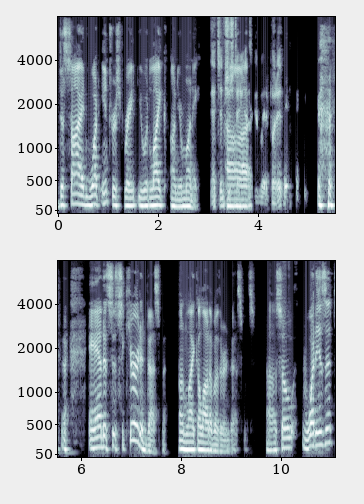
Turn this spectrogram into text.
decide what interest rate you would like on your money. That's interesting. Uh, That's a good way to put it. and it's a secured investment, unlike a lot of other investments. Uh, so, what is it?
